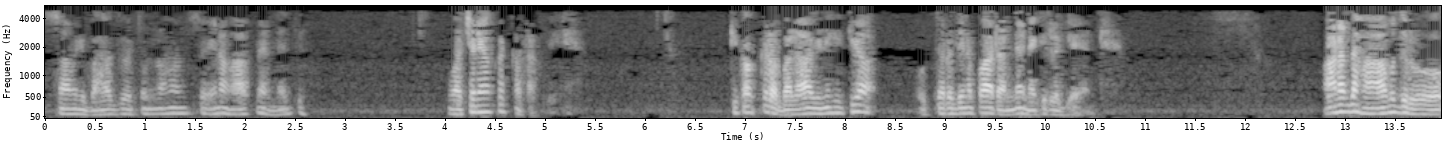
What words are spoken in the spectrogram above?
ස්වාමීනි භාග්‍යවතුන් වහන්සේ එනම් ආත්මයක් නැද්ද? වචනයක්වත් කතා කරේ නැහැ. ටිකක් කළා බලාගෙන හිටියා උත්තර දෙන පාට නැහැ නැගිටලා ගියා යන්නේ. ආනන්ද හාමුදුරුවෝ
